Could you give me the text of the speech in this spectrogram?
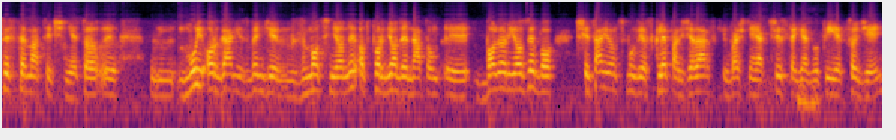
systematycznie, to mój organizm będzie wzmocniony, odporniony na tą yy, boleriozę, bo czytając, mówię, w sklepach zielarskich właśnie jak czystek, ja go piję co dzień,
